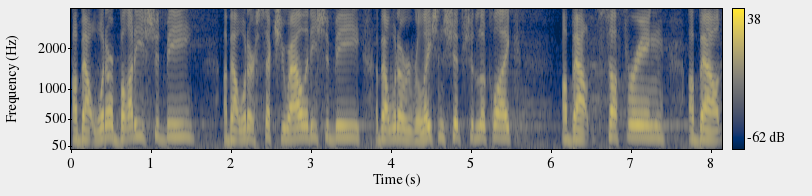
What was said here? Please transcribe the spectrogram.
about what our bodies should be, about what our sexuality should be, about what our relationships should look like, about suffering, about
